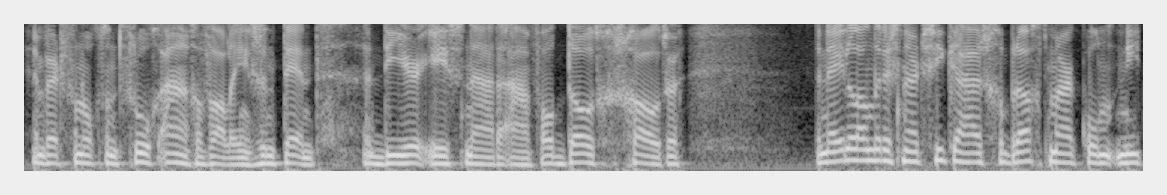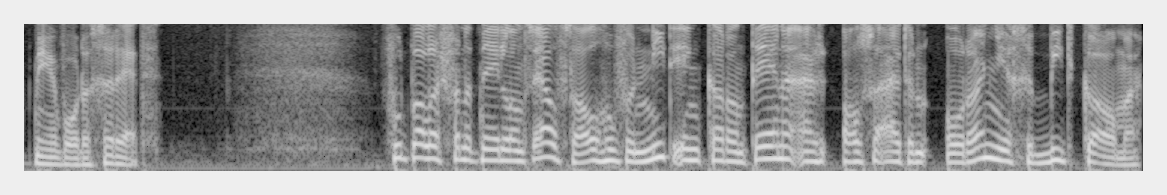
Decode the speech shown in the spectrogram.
en werd vanochtend vroeg aangevallen in zijn tent. Het dier is na de aanval doodgeschoten. De Nederlander is naar het ziekenhuis gebracht, maar kon niet meer worden gered. Voetballers van het Nederlands elftal hoeven niet in quarantaine als ze uit een oranje gebied komen.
